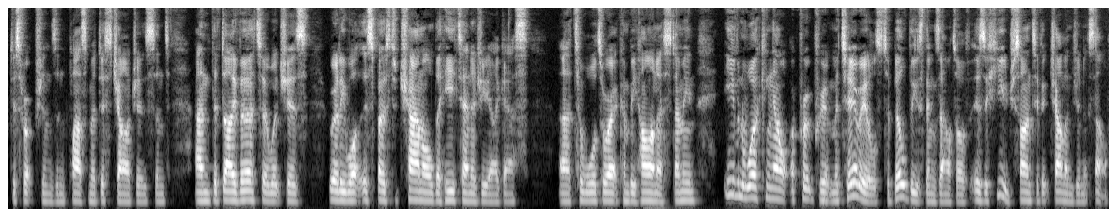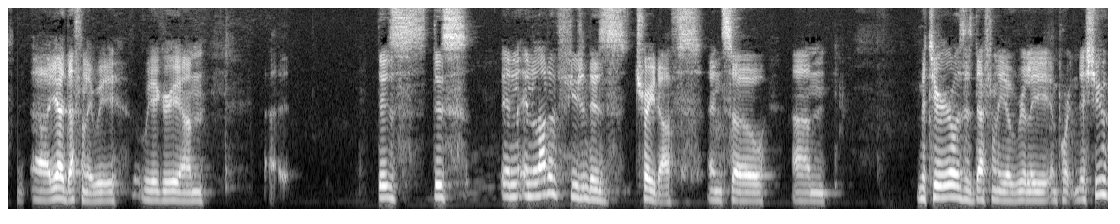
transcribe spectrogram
disruptions and plasma discharges, and and the divertor, which is really what is supposed to channel the heat energy, I guess, uh, towards where it can be harnessed. I mean, even working out appropriate materials to build these things out of is a huge scientific challenge in itself. Uh, yeah, definitely, we we agree. Um, uh, there's there's in in a lot of fusion there's trade offs, and so um, materials is definitely a really important issue,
